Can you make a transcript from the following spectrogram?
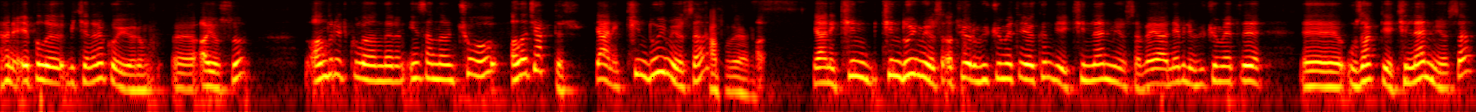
hani Apple'ı bir kenara koyuyorum e, iOS'u. Android kullananların, insanların çoğu alacaktır. Yani kin duymuyorsa Katılıyorum. yani kin kin duymuyorsa atıyorum hükümete yakın diye kinlenmiyorsa veya ne bileyim hükümete e, uzak diye kinlenmiyorsa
